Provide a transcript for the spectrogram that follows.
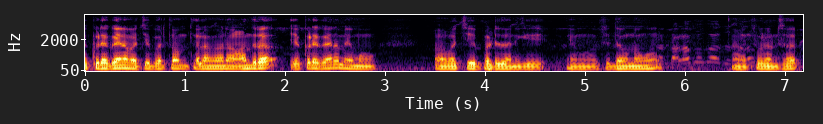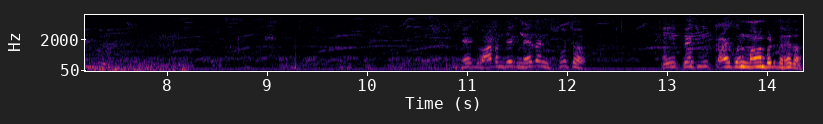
ఎక్కడికైనా వచ్చి పెడతాం. తెలంగాణ ఆంధ్ర ఎక్కడికైనా మేము వచ్చి పెట్టడానికి మేము సిద్ధంగా ఉన్నాము. చూడండి సార్. చూచా. మనం పెడతా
